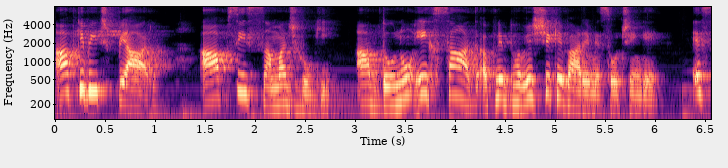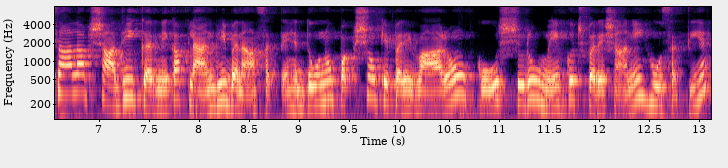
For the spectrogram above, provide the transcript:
आपके बीच प्यार, आपसी समझ होगी। आप दोनों एक साथ अपने भविष्य के बारे में सोचेंगे। इस साल आप शादी करने का प्लान भी बना सकते हैं। दोनों पक्षों के परिवारों को शुरू में कुछ परेशानी हो सकती है,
